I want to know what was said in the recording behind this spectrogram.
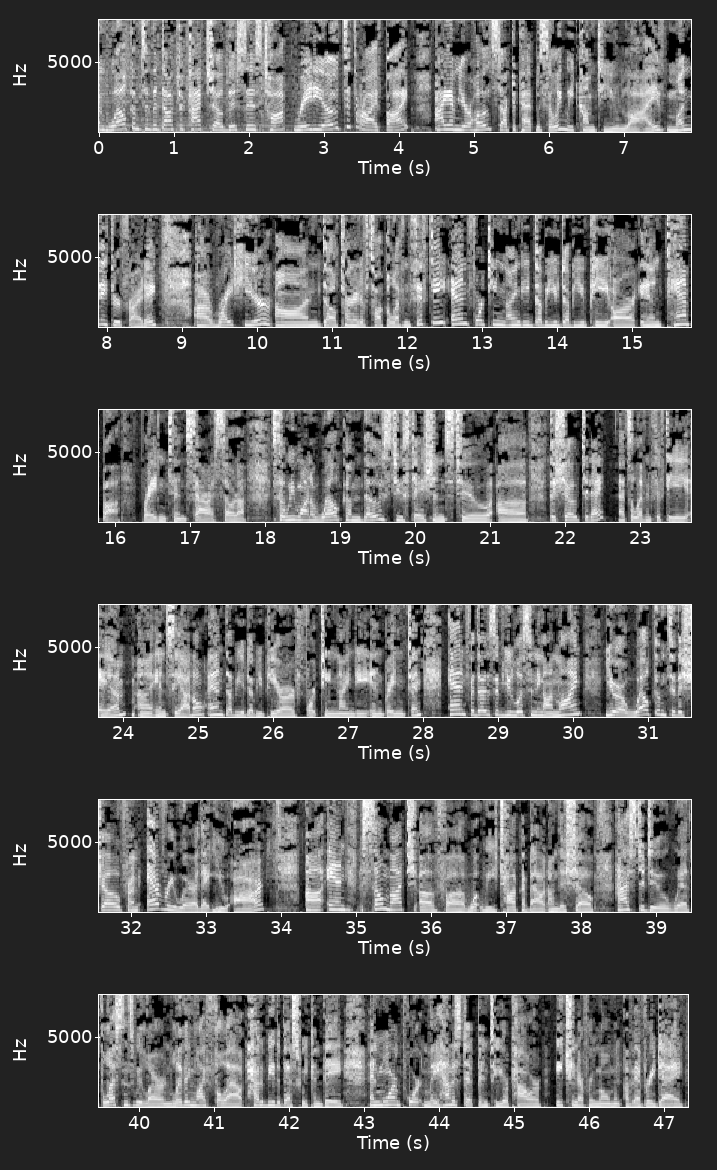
everyone. Welcome to the Dr. Pat Show. This is Talk Radio to Thrive By. I am your host, Dr. Pat Baccili. We come to you live Monday through Friday, uh, right here on Alternative Talk 1150 and 1490 WWPR in Tampa, Bradenton, Sarasota. So we want to welcome those two stations to uh, the show today. That's 11:50 a.m. Uh, in Seattle and WWPR 1490 in Bradenton. And for those of you listening online, you're welcome to the show from everywhere that you are. Uh, and so much of uh, what we talk about on this show has to do with lessons we learn, living life full out, how to be the best we can be, and more importantly, how to step into your power each and every moment of every day.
